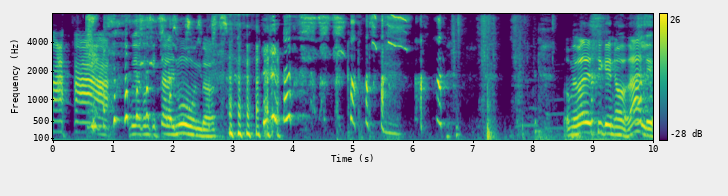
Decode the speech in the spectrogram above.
Voy a conquistar al mundo. O me va a decir que no, dale.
